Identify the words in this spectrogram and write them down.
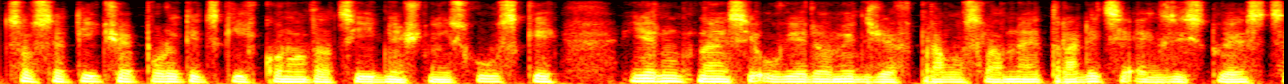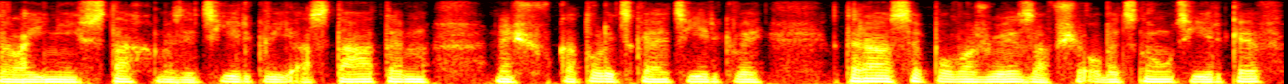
Co se týče politických konotací dnešní schůzky, je nutné si uvědomit, že v pravoslavné tradici existuje zcela jiný vztah mezi církví a státem než v katolické církvi, která se považuje za všeobecnou církev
